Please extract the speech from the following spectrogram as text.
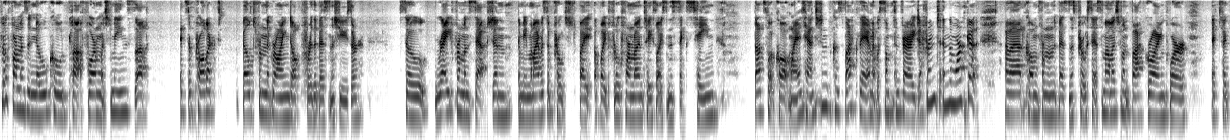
FlowForma is a no code platform, which means that it's a product built from the ground up for the business user. So right from inception, I mean, when I was approached by about FlowForma in 2016, that's what caught my attention because back then it was something very different in the market. And I had come from the business process management background where it took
